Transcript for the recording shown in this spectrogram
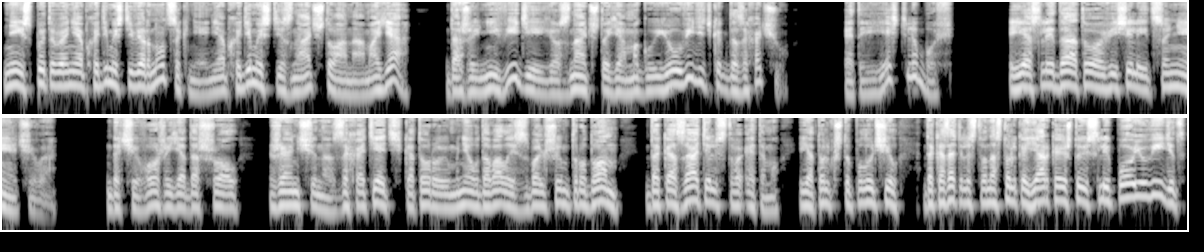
Не испытывая необходимости вернуться к ней, необходимости знать, что она моя? Даже не видя ее, знать, что я могу ее увидеть, когда захочу? Это и есть любовь? Если да, то веселиться нечего. До чего же я дошел? Женщина, захотеть, которую мне удавалось с большим трудом, доказательство этому я только что получил, доказательство настолько яркое, что и слепой увидит.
